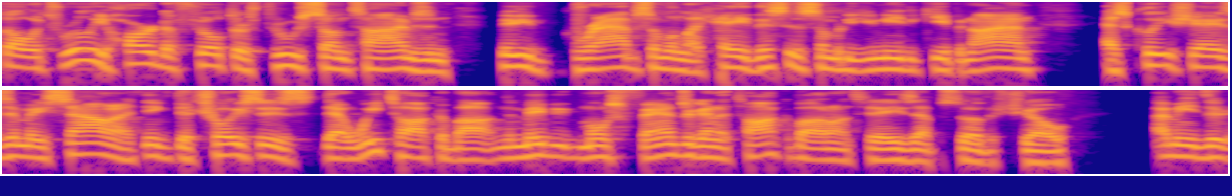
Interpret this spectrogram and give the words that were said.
So it's really hard to filter through sometimes and maybe grab someone like, hey, this is somebody you need to keep an eye on. As cliche as it may sound, I think the choices that we talk about and maybe most fans are going to talk about on today's episode of the show, I mean, there,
